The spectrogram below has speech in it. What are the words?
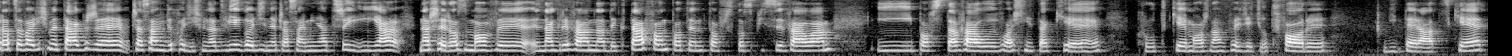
Pracowaliśmy tak, że czasami wychodziliśmy na dwie godziny, czasami na trzy i ja nasze rozmowy nagrywałam na dyktafon, potem to wszystko spisywałam i powstawały właśnie takie krótkie, można powiedzieć, utwory literackie.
